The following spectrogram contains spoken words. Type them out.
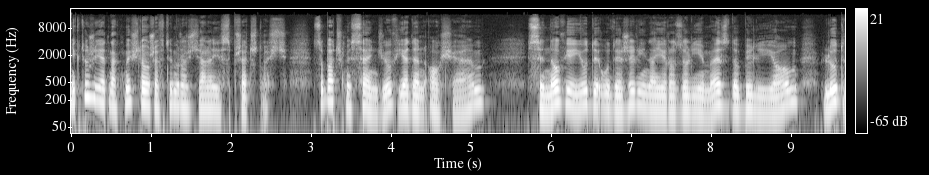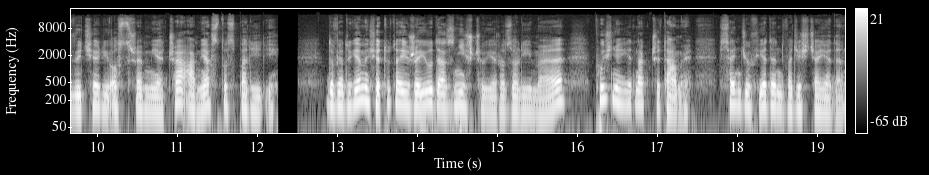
Niektórzy jednak myślą, że w tym rozdziale jest sprzeczność. Zobaczmy sędziów 1:8. Synowie Judy uderzyli na Jerozolimę, zdobyli ją, lud wycięli ostrzem miecza, a miasto spalili. Dowiadujemy się tutaj, że Juda zniszczył Jerozolimę, później jednak czytamy sędziów 1:21.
